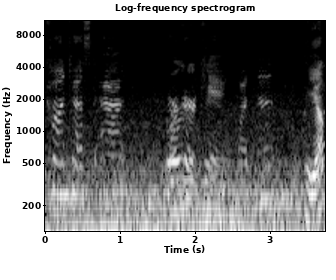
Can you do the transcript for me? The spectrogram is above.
contest at Burger, Burger King, King. wasn't it? Yep.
